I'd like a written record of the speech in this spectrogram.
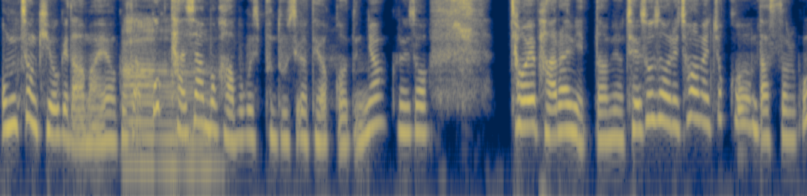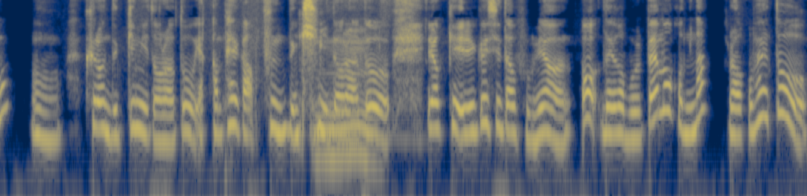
엄청 기억에 남아요. 그래서 아. 꼭 다시 한번 가보고 싶은 도시가 되었거든요. 그래서 저의 바람이 있다면 제 소설이 처음에 조금 낯설고 어, 그런 느낌이더라도 약간 배가 아픈 느낌이더라도 이렇게 읽으시다 보면 어 내가 뭘 빼먹었나? 라고 해도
